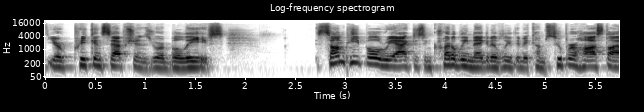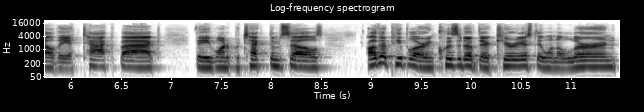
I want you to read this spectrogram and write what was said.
your preconceptions, your beliefs, some people react just incredibly negatively. They become super hostile. They attack back. They want to protect themselves. Other people are inquisitive. They're curious. They want to learn.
